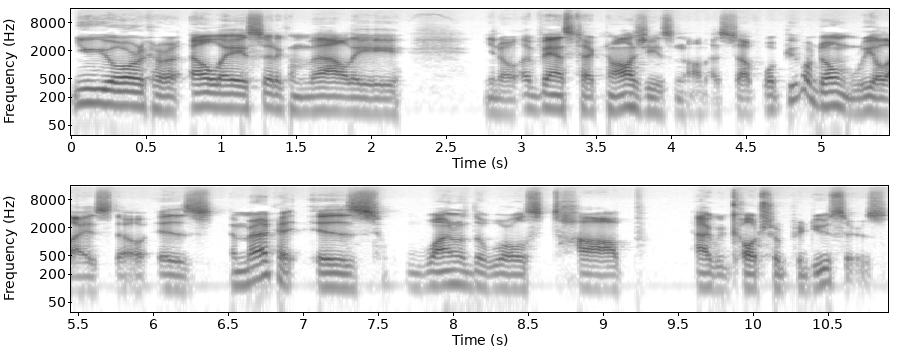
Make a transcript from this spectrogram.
New York or LA, Silicon Valley, you know advanced technologies and all that stuff what people don't realize though is america is one of the world's top agricultural producers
